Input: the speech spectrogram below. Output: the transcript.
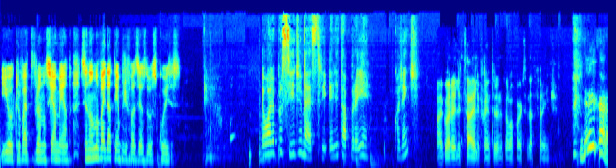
e outro vai pro pronunciamento. Senão não vai dar tempo de fazer as duas coisas. Eu olho pro Cid, mestre. Ele tá por aí? Com a gente? Agora ele tá, ele foi entrando pela porta da frente. E aí, cara?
